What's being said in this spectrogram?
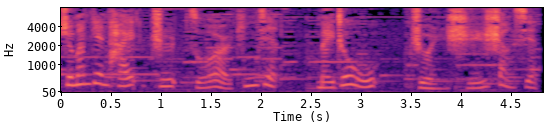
雪漫电台之左耳听见，每周五准时上线。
